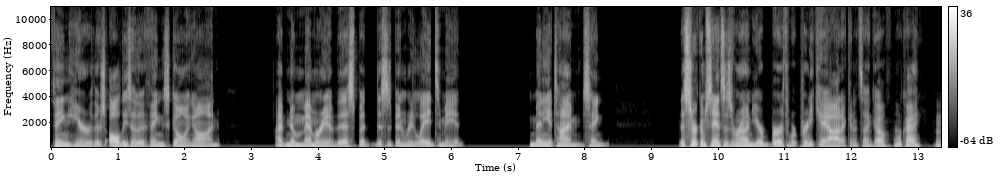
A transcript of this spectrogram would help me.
thing here. There's all these other things going on. I have no memory of this, but this has been relayed to me many a time saying the circumstances around your birth were pretty chaotic. And it's like, oh, okay. Hmm.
